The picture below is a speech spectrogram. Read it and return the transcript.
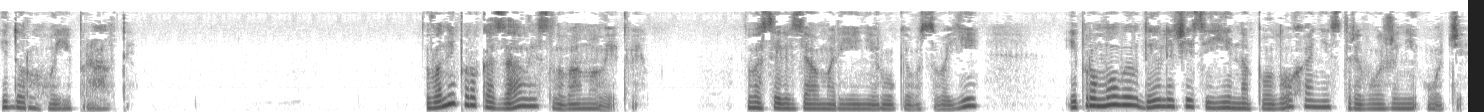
і дорогої правди. Вони проказали слова молитви. Василь взяв Маріїні руки у свої і промовив, дивлячись її на полохані, стривожені очі.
